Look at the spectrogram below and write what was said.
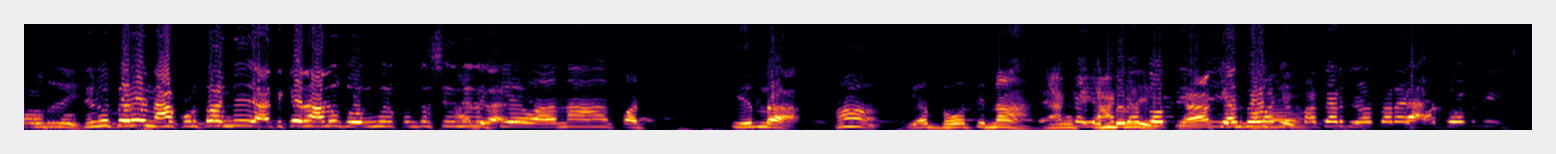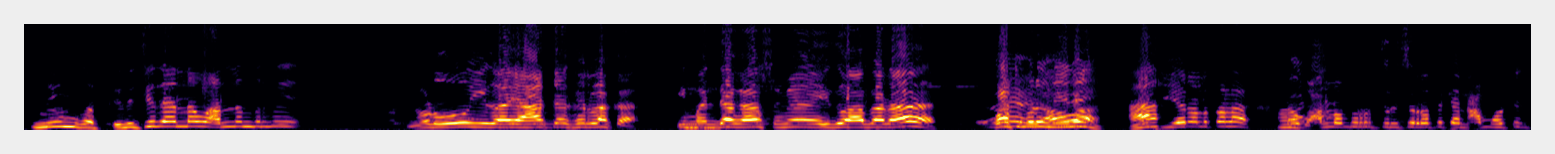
ಕೊಡ್ರಿ. ತಿನ್ನುತ್ತಾರೆ ನಾ ಕೊಡ್ತಾನಿ ಅದಕ್ಕೆ ನಾನು ಜೋರ್ ಮೇಲೆ ಕುಂದ್ರಿಸಿದ ಅದಕ್ಕೆ ನಾ ಕೊಟ್ ಹಾ ಎದ್ದು ಹೋತಿನ. ನಿಮ್ಗ ಯಾಕೆ ನಾವು ಅಲ್ಲಂದ್ರ ಬಿ. ನೋಡು ಈಗ ಯಾಕೆ ಕರ್ಲಕ್ಕ ಈ ಮಂದ್ಯಾಗ ಸುಮ್ಮನೆ ಇದು ಆಗಬೇಡ. ಕೊಟ್ಟು ಬಿಡು ನೀನೆ. ಹಾ ಏನ್ ಹೇಳ್ತಾಳ ನಾವ್ ಅಲ್ಲೊಂದ್ರು ತಿರ್ಸಿರತಕ್ಕೆ ನಮ್ಮ ಹೊಟ್ಟಿಗೆ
